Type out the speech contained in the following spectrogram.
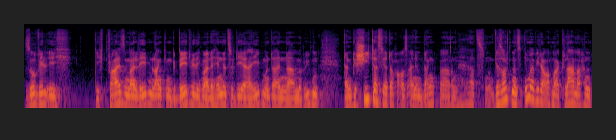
so will ich dich preisen mein Leben lang, im Gebet will ich meine Hände zu dir erheben und deinen Namen rüben, dann geschieht das ja doch aus einem dankbaren Herzen. Und wir sollten uns immer wieder auch mal klar machen,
